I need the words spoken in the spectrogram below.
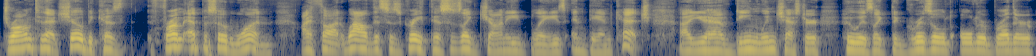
drawn to that show because from episode one, I thought, wow, this is great. This is like Johnny Blaze and Dan Ketch. Uh, you have Dean Winchester, who is like the grizzled older brother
